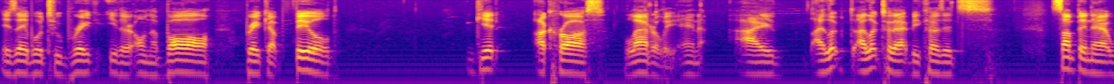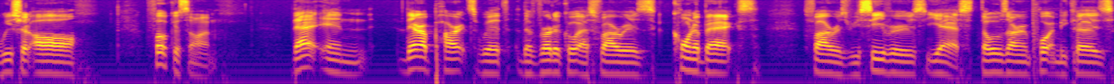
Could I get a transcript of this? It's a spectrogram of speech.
is able to break either on the ball, break up field, get across laterally, and I I look I look to that because it's something that we should all focus on. That in there are parts with the vertical as far as cornerbacks, as far as receivers. Yes, those are important because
